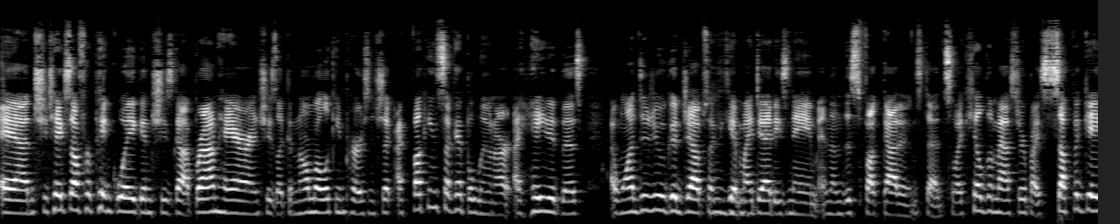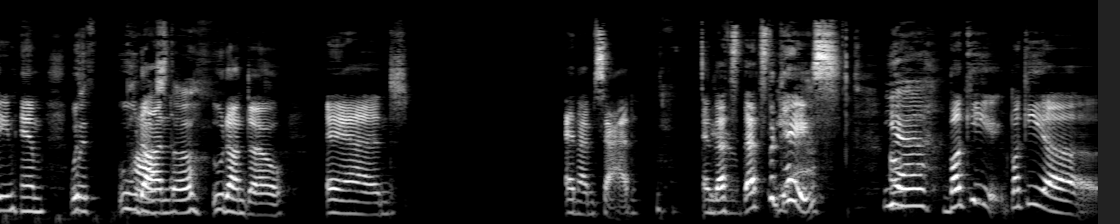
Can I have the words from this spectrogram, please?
and she takes off her pink wig and she's got brown hair and she's like a normal looking person. She's like, I fucking suck at balloon art. I hated this. I wanted to do a good job so I could get my daddy's name, and then this fuck got it instead. So I killed the master by suffocating him with, udon, Pasta. udon dough, and and I'm sad. And that's that's the Yeah. case. Yeah. Bucky Bucky uh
